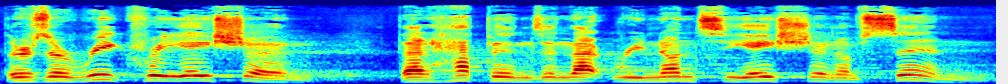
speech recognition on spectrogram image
There's a recreation that happens in that renunciation of sin.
